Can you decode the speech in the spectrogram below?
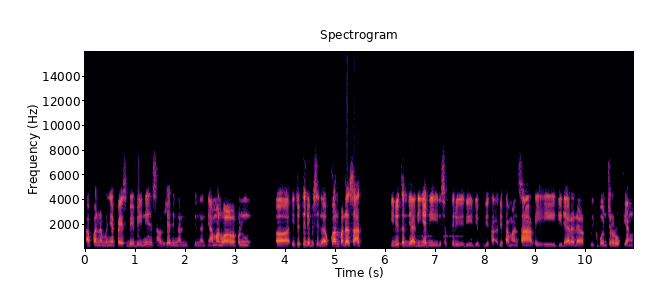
apa namanya PSBB ini seharusnya dengan dengan nyaman walaupun uh, itu tidak bisa dilakukan pada saat ini terjadinya di, di seperti di di, di, di, di Taman Sari, di daerah-daerah di kebun jeruk yang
